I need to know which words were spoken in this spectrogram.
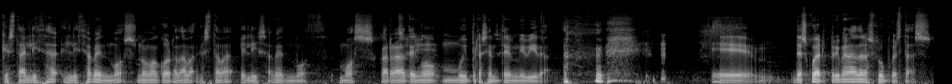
que está Eliza- Elizabeth Moss. No me acordaba que estaba Elizabeth Moss. Moss, que ahora la tengo muy presente en mi vida. eh, The Square, primera de las propuestas.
